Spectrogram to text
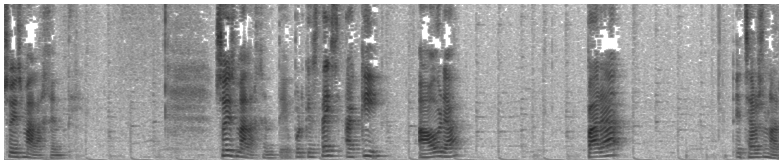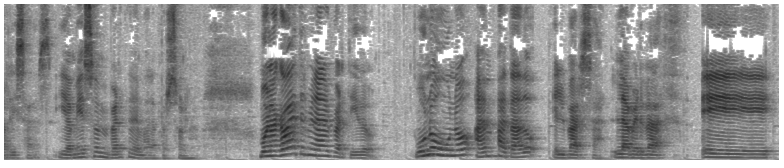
sois mala gente. Sois mala gente, porque estáis aquí ahora para echaros unas risas. Y a mí eso me parece de mala persona. Bueno, acaba de terminar el partido. 1-1 ha empatado el Barça, la verdad. Eh,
